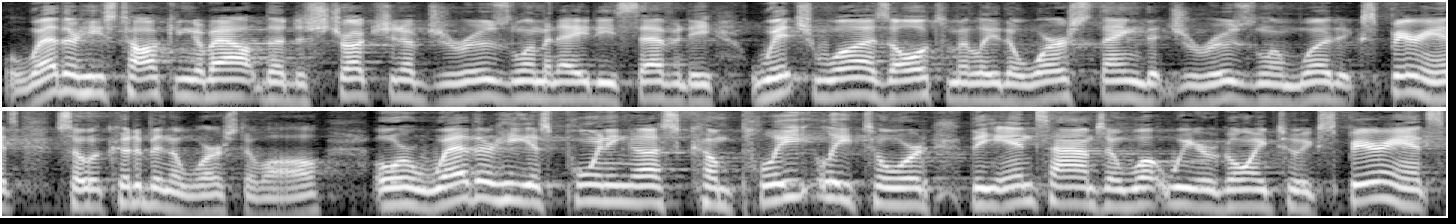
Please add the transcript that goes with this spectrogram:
Well, whether he's talking about the destruction of Jerusalem in AD 70, which was ultimately the worst thing that Jerusalem would experience, so it could have been the worst of all, or whether he is pointing us completely toward the end times and what we are going to experience,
